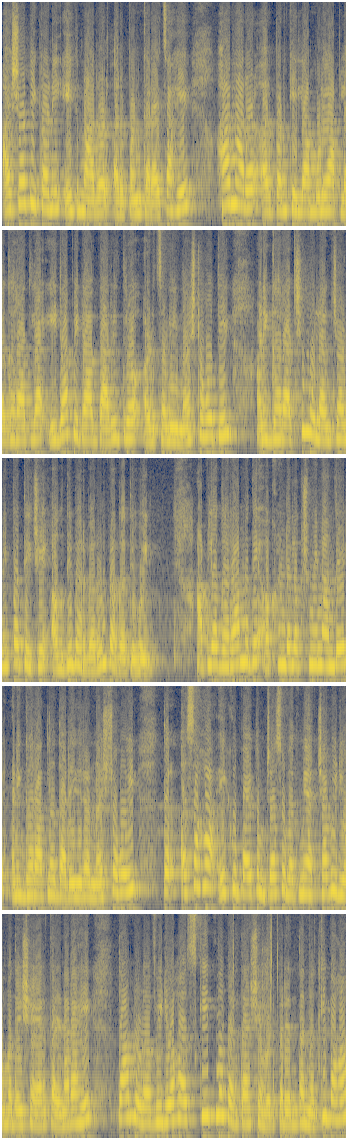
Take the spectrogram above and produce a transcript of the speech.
अशा ठिकाणी एक नारळ अर्पण करायचा आहे. हा नारळ अर्पण केल्यामुळे आपल्या घरातल्या इडापिडा दारिद्र्य अडचणी नष्ट होतील आणि घराची मुलांची आणि पतीची अगदी भरभरून प्रगती होईल. आपल्या घरामध्ये अखंड लक्ष्मी नांदेल आणि घरातलं दारिद्र्य नष्ट होईल. तर असा हा एक उपाय तुमच्यासोबत मी आजच्या व्हिडिओमध्ये शेअर करणार आहे. त्यामुळं व्हिडिओ हा स्किप न करता शेवटपर्यंत नक्की पहा.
